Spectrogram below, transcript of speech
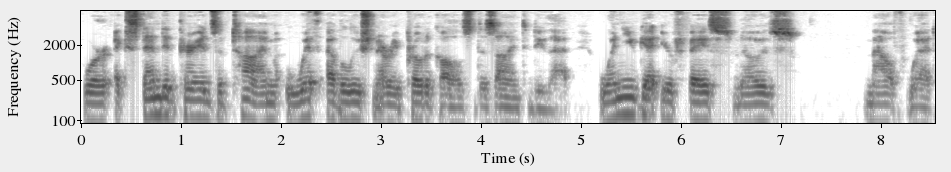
for extended periods of time with evolutionary protocols designed to do that. When you get your face, nose, mouth wet,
